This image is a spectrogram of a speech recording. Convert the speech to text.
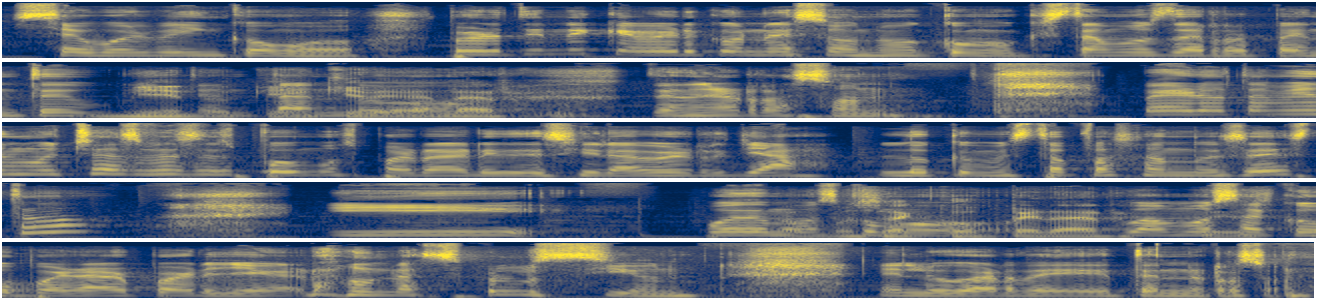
se vuelve incómodo. Pero tiene que ver con eso, ¿no? Como que estamos de repente intentando tener razón. Pero también muchas veces podemos parar y decir, a ver, ya, lo que me está pasando es esto. Y podemos vamos a cooperar vamos a cooperar para llegar a una solución en lugar de tener razón.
